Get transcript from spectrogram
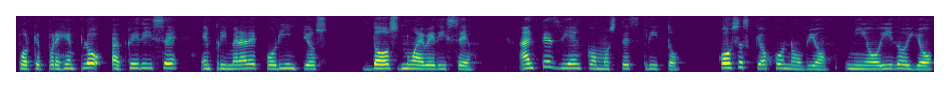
porque, por ejemplo, aquí dice en Primera de Corintios 2.9, dice, antes bien como está escrito, cosas que ojo no vio, ni oído yo,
